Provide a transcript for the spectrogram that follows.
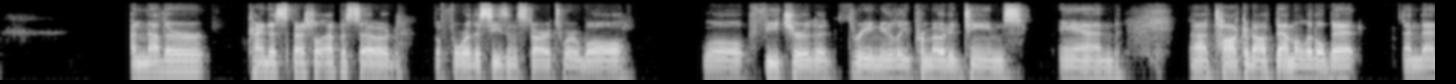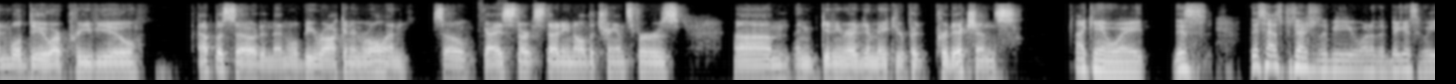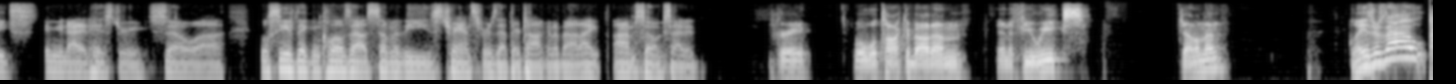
another kind of special episode before the season starts where we'll we'll feature the three newly promoted teams and uh, talk about them a little bit. And then we'll do our preview episode and then we'll be rocking and rolling. So, guys, start studying all the transfers um, and getting ready to make your p- predictions. I can't wait. This this has potential to be one of the biggest weeks in United history. So uh, we'll see if they can close out some of these transfers that they're talking about. I I'm so excited. Great. Well, we'll talk about them in a few weeks, gentlemen. Glazers out.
